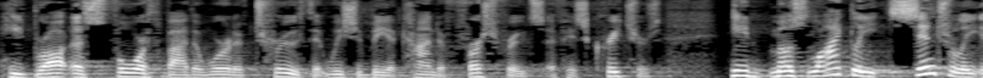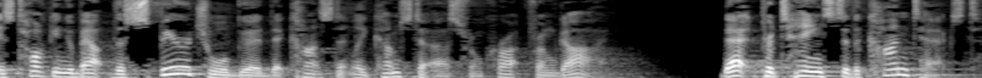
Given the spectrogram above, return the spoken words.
he brought us forth by the word of truth that we should be a kind of first fruits of his creatures. He most likely centrally is talking about the spiritual good that constantly comes to us from, from God. That pertains to the context.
